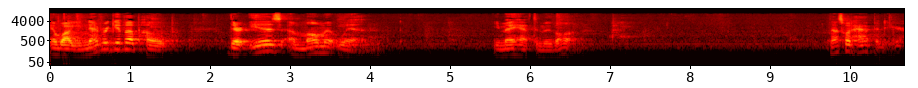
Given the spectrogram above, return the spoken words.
And while you never give up hope, there is a moment when you may have to move on. That's what happened here.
